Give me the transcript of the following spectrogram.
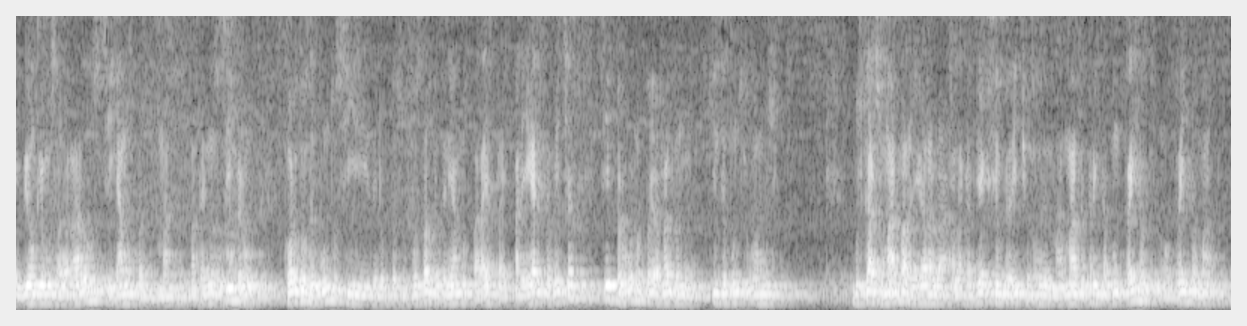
envión que hemos agarrado sigamos manteniéndonos así, pero cortos de puntos y de lo presupuestado que teníamos para, esta, para llegar a esta fecha, sí, pero bueno, todavía faltan 15 puntos que podemos buscar sumar para llegar a la, a la cantidad que siempre he dicho, ¿no? más de 30 puntos, 30, 30 o más. ¿no?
